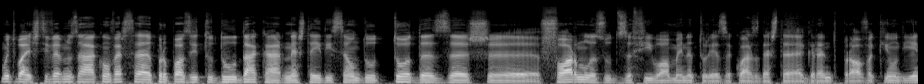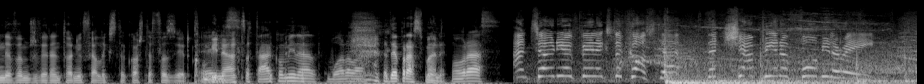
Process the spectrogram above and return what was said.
Muito bem, estivemos à conversa a propósito do Dakar, nesta edição do Todas as uh, Fórmulas, o desafio Homem-Natureza, quase desta grande prova, que um dia ainda vamos ver António Félix da Costa fazer. Combinado? É está combinado, bora lá. Até para a semana. Um abraço. Antonio Felix da Costa, the champion of Formula E.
